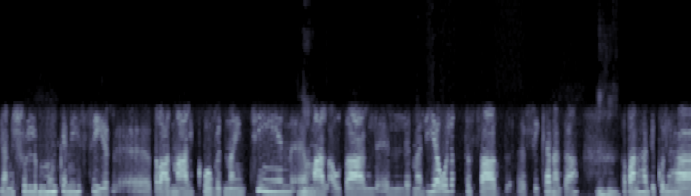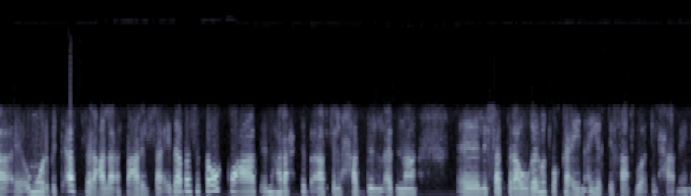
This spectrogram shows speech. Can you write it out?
يعني شو اللي ممكن يصير آه، طبعا مع الكوفيد 19 نعم. مع الأوضاع المالية والاقتصاد في كندا. طبعا هذه كلها أمور بتأثر على أسعار الفائدة بس التوقعات إنها راح تبقى في الحد الأدنى آه، لفترة وغير متوقعين أي ارتفاع في الوقت الحالي.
